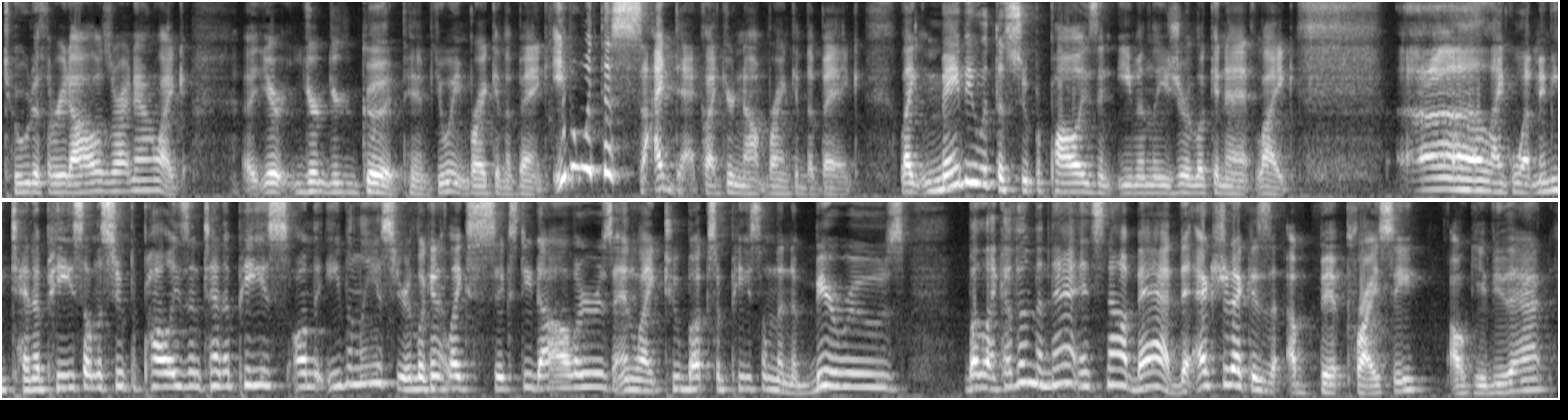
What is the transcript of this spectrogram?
two to three dollars right now? Like uh, you're you're you're good, pimp. You ain't breaking the bank. Even with this side deck, like you're not breaking the bank. Like maybe with the super polys and evenlies, you're looking at like uh like what maybe 10 a piece on the super polys and 10 a piece on the evenly so you're looking at like $60 and like 2 bucks a piece on the Nibiru's but like other than that it's not bad the extra deck is a bit pricey I'll give you that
